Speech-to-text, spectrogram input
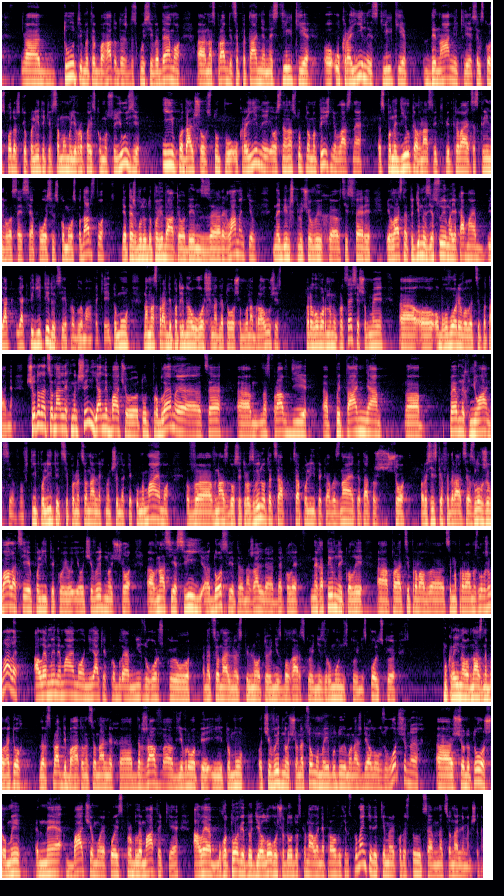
Тут і ми багато теж дискусій ведемо. Е, Насправді це питання не стільки України, скільки динаміки сільськогосподарської політики в самому Європейському Союзі і подальшого вступу України. І ось на наступному тижні, власне, з понеділка в нас від, відкривається скрінінгова сесія по сільському господарству. Я теж буду доповідати один з регламентів найбільш ключових е, в цій сфері. І власне тоді ми з'ясуємо, яка має як, як підійти до цієї проблематики. І тому нам насправді потрібна Угорщина для того, щоб вона брала участь переговорному процесі, щоб ми е, обговорювали ці питання. Щодо національних меншин, я не бачу тут проблеми. Е, Це е, насправді питання. Е, Певних нюансів в тій політиці по національних меншинах, яку ми маємо, в, в нас досить розвинута ця, ця політика. Ви знаєте також, що Російська Федерація зловживала цією політикою, і очевидно, що е, в нас є свій е, досвід. На жаль, деколи негативний, коли ці права цими правами зловживали. Але ми не маємо ніяких проблем ні з угорською національною спільнотою, ні з болгарською, ні з румунською, ні з польською. Україна одна з небагатьох справді багатонаціональних е, держав е, в Європі, і тому очевидно, що на цьому ми і будуємо наш діалог з Угорщиною е, щодо того, що ми не бачимо якоїсь проблематики, але готові до діалогу щодо удосконалення правових інструментів, якими користуються національні меншини.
